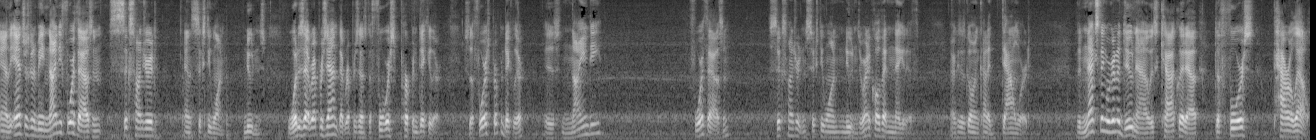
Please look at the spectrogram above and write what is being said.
And the answer is going to be 94,661 newtons. What does that represent? That represents the force perpendicular. So the force perpendicular is 94,661 newtons. We're going to call that negative because it's going kind of downward. The next thing we're going to do now is calculate out the force parallel.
